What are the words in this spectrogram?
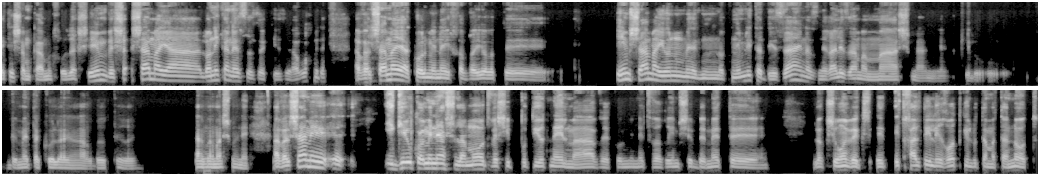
הייתי שם כמה חודשים, ושם היה, לא ניכנס לזה כי זה ארוך מדי, אבל שם היה כל מיני חוויות. אה, אם שם היו נותנים לי את ה design, אז נראה לי זה היה ממש מעניין. כאילו, באמת הכל היה הרבה יותר... היה ממש מעניין. אבל שם אה, הגיעו כל מיני השלמות ושיפוטיות נעלמה וכל מיני דברים שבאמת אה, לא קשורים, והתחלתי לראות כאילו את המתנות,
